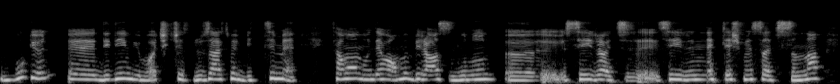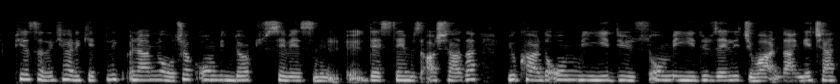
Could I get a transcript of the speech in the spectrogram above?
Bugün e, dediğim gibi açıkçası düzeltme bitti mi? Tamam mı devam mı? Biraz bunun e, seyri açı, seyrinin netleşmesi açısından piyasadaki hareketlilik önemli olacak. 10.400 seviyesinin e, desteğimiz aşağıda, yukarıda 10.700, 10.750 civarından geçen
